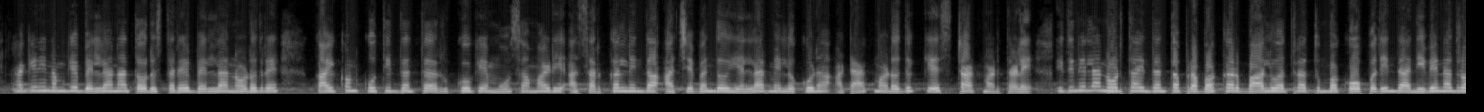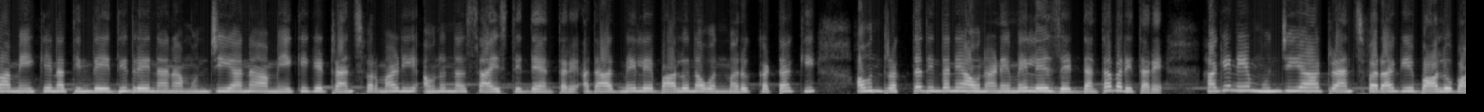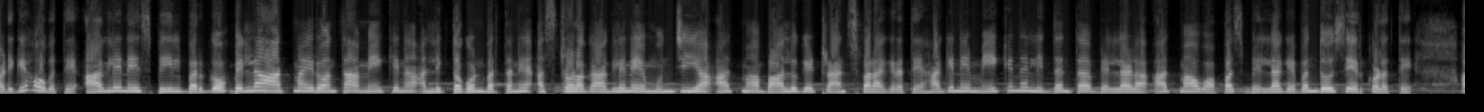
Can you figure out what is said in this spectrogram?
ನಮಗೆ ನಮಗೆ ಬೆಲ್ಲನ ತೋರಿಸ್ತಾರೆ, ಬೆಲ್ಲ ನೋಡಿದ್ರೆ ಕಾಯ್ಕೊಂಡು ಕೂತಿದ್ದಂಥ ರುಕ್ಕುಗೆ ಮೋಸ ಮಾಡಿ ಆ ಸರ್ಕಲ್ನಿಂದ ಆಚೆ ಬಂದು ಎಲ್ಲರ ಮೇಲೂ ಕೂಡ ಅಟ್ಯಾಕ್ ಮಾಡೋದಕ್ಕೆ ಸ್ಟಾರ್ಟ್ ಮಾಡ್ತಾಳೆ. ಇದನ್ನೆಲ್ಲ ನೋಡ್ತಾ ಇದ್ದಂಥ ಪ್ರಭಾಕರ್ ಬಾಲು ಹತ್ರ ತುಂಬಾ ಕೋಪದಿಂದ, ನೀವೇನಾದರೂ ಆ ಮೇಕೆನ ತಿಂದೇ ಇದ್ದಿದ್ರೆ ನಾನು ಆ ಮುಂಜಿಯಾನ ಆ ಮೇಕೆಗೆ ಟ್ರಾನ್ಸ್ಫರ್ ಮಾಡಿ ಅವನನ್ನ ಸಾಯಿಸ್ತಿದ್ದೆ, ಅಂತಾರೆ. ಅದಾದ್ಮೇಲೆ ಬಾಲುನ ಒಂದು ಮರಕ್ಕೆ ಕಟ್ಟಾಕಿ ಅವನ ರಕ್ತದಿಂದನೇ ಅವನ ಹಣೆ ಮೇಲೆ ಝೆಡ್ ಅಂತ ಬರೀತಾರೆ. ಹಾಗೇನೆ ಮುಂಜಿಯ ಟ್ರಾನ್ಸ್ಫರ್ ಆಗಿ ಬಾಲು ಬಾಡಿಗೆ ಹೋಗುತ್ತೆ. ಆಗ್ಲೇನೆ ಸ್ಪೀಲ್ ಬರ್ಗ್ ಬೆಲ್ಲ ಆತ್ಮ ಇರುವಂತ ಮೇಕೆನ ಅಲ್ಲಿಗೆ ತಗೊಂಡ್ ಬರ್ತಾನೆ. ಅಷ್ಟ್ರೊಳಗಾಗ್ಲೇನೆ ಮುಂಜಿಯ ಆತ್ಮ ಬಾಲುಗೆ ಟ್ರಾನ್ಸ್ಫರ್ ಆಗಿರುತ್ತೆ. ಹಾಗೇನೆ ಮೇಕೆನಲ್ಲಿದ್ದಂತ ಬೆಲ್ಲಳ ಆತ್ಮ ವಾಪಸ್ ಬೆಲ್ಲಗೆ ಬಂದು ಸೇರ್ಕೊಳ್ಳುತ್ತೆ.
